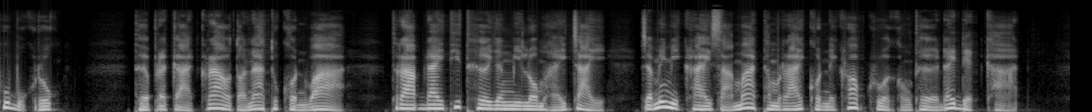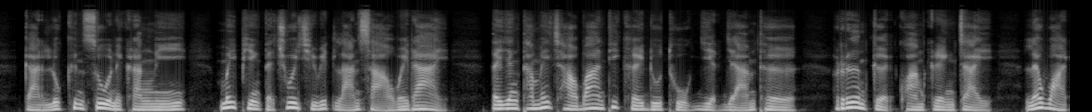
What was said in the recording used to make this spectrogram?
ผู้บุกรุก เธอประกาศกล้าวต่อหน้าทุกคนว่า ตราบใดที่เธอยังมีลมหายใจ จะไม่มีใครสามารถทำร้ายคนในครอบครัวของเธอได้เด็ดขาด การลุกขึ้นสู้ในครั้งนี้ ไม่เพียงแต่ช่วยชีวิตหลานสาวไว้ได้ แต่ยังทำให้ชาวบ้านที่เคยดูถูกเหยียดหยามเธอ เริ่มเกิดความเกรงใจ และหวาด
